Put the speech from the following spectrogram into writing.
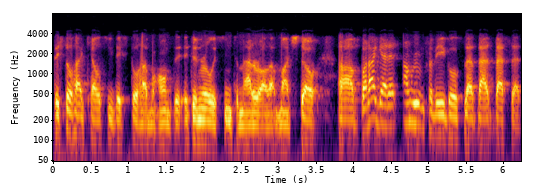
They still had Kelce. They still have Mahomes. It, it didn't really seem to matter all that much. So, uh, but I get it. I'm rooting for the Eagles. That that that's it.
